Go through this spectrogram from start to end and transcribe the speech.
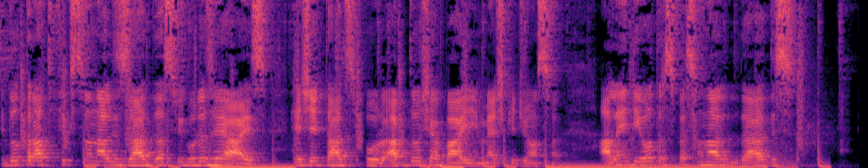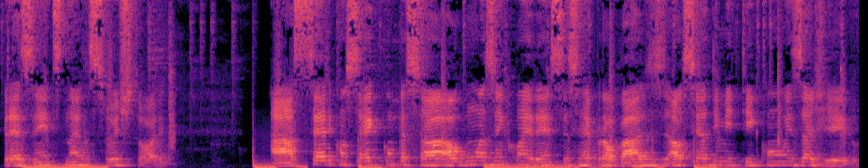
e do trato ficcionalizado das figuras reais, rejeitados por Abdul-Jabbar e Magic Johnson, além de outras personalidades presentes na sua história. A série consegue compensar algumas incoerências reprováveis ao se admitir com um exagero.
